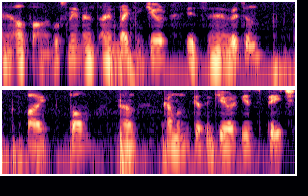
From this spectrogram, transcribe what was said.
uh, alpha our book's name and I am writing here. It's uh, written by Tom and common getting here. Is page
